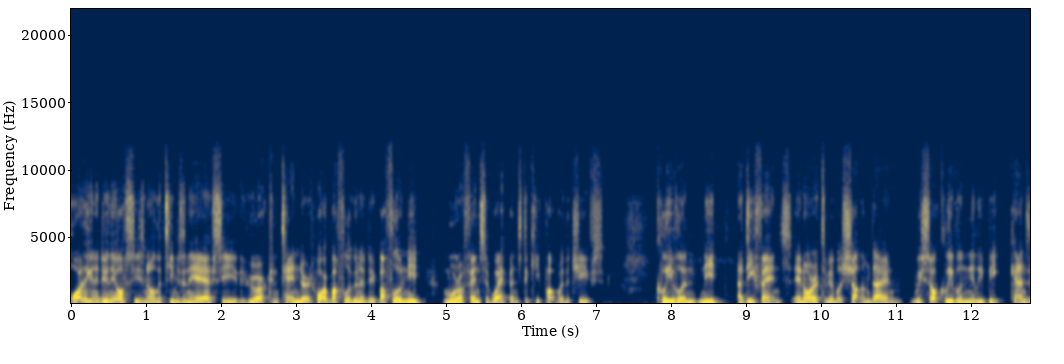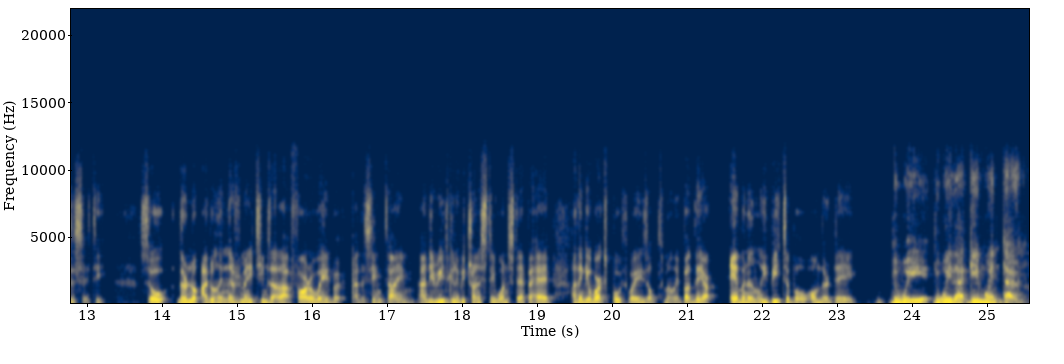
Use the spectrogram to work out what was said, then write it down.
what are they going to do in the offseason, all the teams in the AFC who are contenders? What are Buffalo going to do? Buffalo need more offensive weapons to keep up with the Chiefs. Cleveland need a defense in order to be able to shut them down. We saw Cleveland nearly beat Kansas City. So they're not. I don't think there's many teams that are that far away. But at the same time, Andy Reid's going to be trying to stay one step ahead. I think it works both ways ultimately. But they are eminently beatable on their day. The way the way that game went down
